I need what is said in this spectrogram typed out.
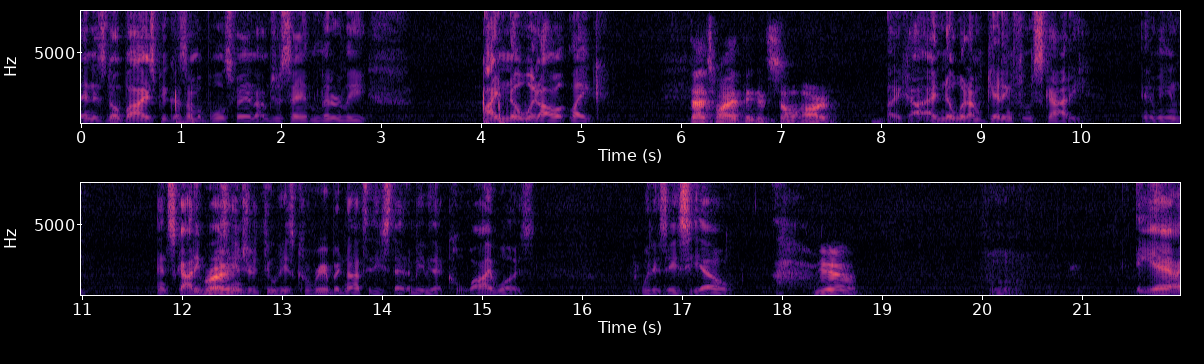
And it's no bias because I'm a Bulls fan. I'm just saying, literally, I know what I'll like. that's why I think it's so hard. Like I I know what I'm getting from Scotty. You know what I mean? And Scotty was Right. injured through his career, but not to the extent maybe that Kawhi was with his ACL. Yeah, hmm. Yeah, I,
